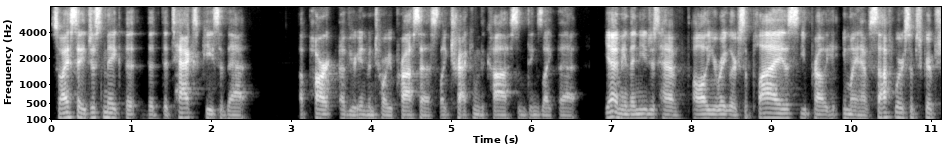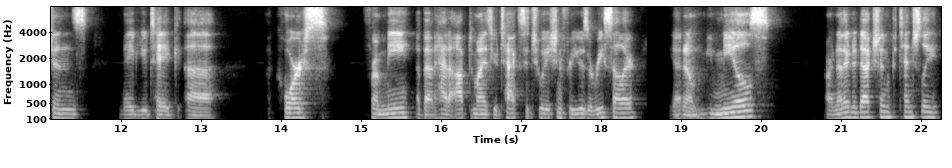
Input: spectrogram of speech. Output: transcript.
So I say just make the the, the tax piece of that a part of your inventory process, like tracking the costs and things like that. Yeah, I mean, then you just have all your regular supplies. You probably you might have software subscriptions. Maybe you take uh, a course from me about how to optimize your tax situation for you as a reseller. Yeah, I don't know. Meals are another deduction potentially.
